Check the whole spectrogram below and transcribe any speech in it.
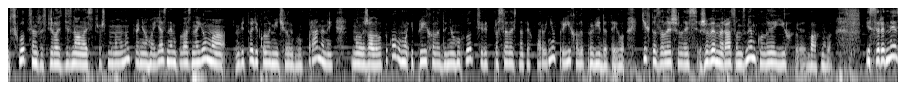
з хлопцем зустрілась, дізналась страшну новину про нього. Я з ним була знайома відтоді, коли мій чоловік був поранений. Ми лежали в опіковому і приїхали до нього хлопці, відпросились на тих пару днів, приїхали провідати його. Ті, хто залишились живими разом з ним, коли їх е, бахнуло. І серед них,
